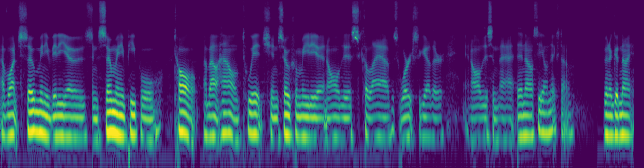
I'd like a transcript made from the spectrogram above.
I've watched so many videos and so many people talk about how Twitch and social media and all this collabs works together and all this and that. And I'll see y'all next time. Been a good night.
